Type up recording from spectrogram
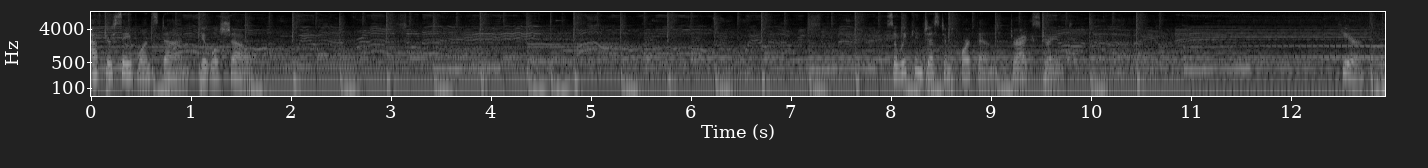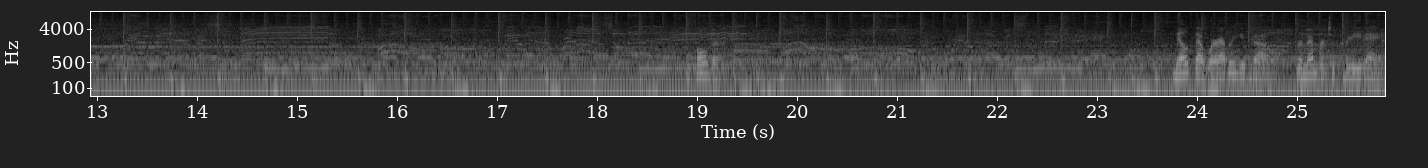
After save once done, it will show. So we can just import them, drag straight. Here. Folder. Note that wherever you go, remember to create a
